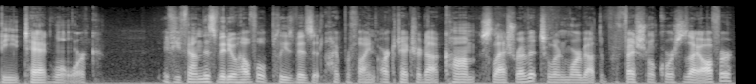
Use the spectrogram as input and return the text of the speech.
the tag won't work. If you found this video helpful, please visit hyperfinearchitecture.com slash Revit to learn more about the professional courses I offer.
